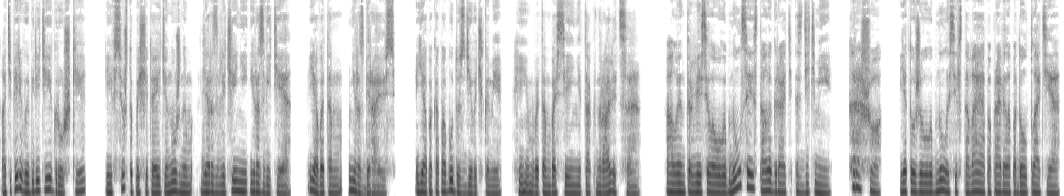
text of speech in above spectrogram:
а теперь выберите игрушки и все, что посчитаете нужным для развлечений и развития. Я в этом не разбираюсь. Я пока побуду с девочками, им в этом бассейне так нравится». Алентер весело улыбнулся и стал играть с детьми. «Хорошо». Я тоже улыбнулась и, вставая, поправила подол платья.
